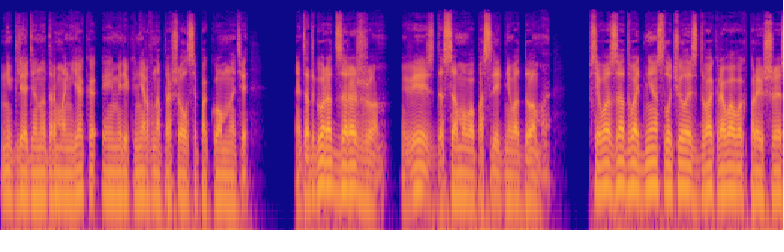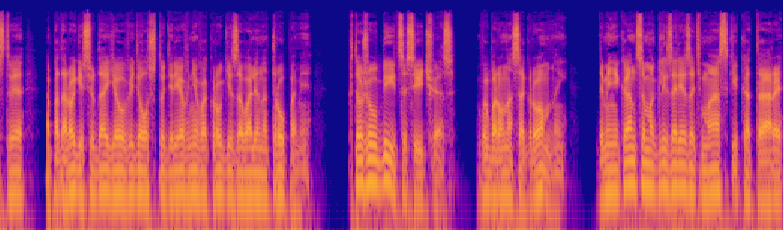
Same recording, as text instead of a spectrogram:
Не глядя на Дарманьяка, Эмерик нервно прошелся по комнате. «Этот город заражен. Весь до самого последнего дома. Всего за два дня случилось два кровавых происшествия, а по дороге сюда я увидел, что деревни в округе завалены трупами. Кто же убийца сейчас? Выбор у нас огромный. Доминиканцы могли зарезать маски, катары,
